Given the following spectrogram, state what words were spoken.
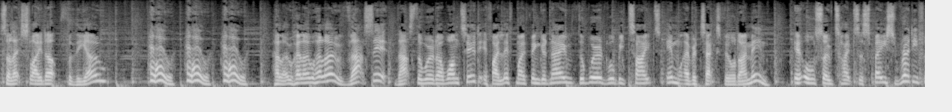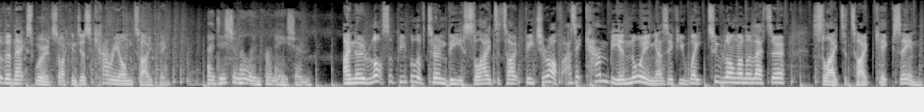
So let's slide up for the O. Hello. Hello. Hello. Hello, hello, hello. That's it. That's the word I wanted. If I lift my finger now, the word will be typed in whatever text field I'm in. It also types a space ready for the next word so I can just carry on typing. Additional information. I know lots of people have turned the slide to type feature off as it can be annoying as if you wait too long on a letter, slide to type kicks in.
